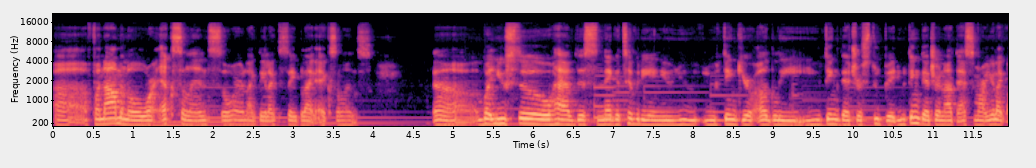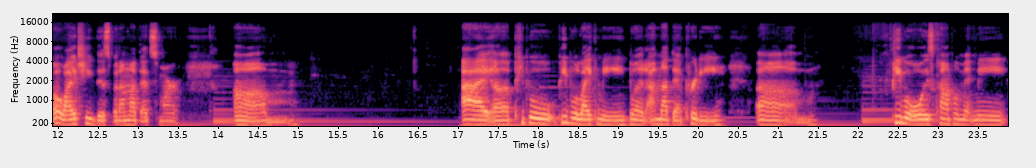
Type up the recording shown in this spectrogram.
uh, phenomenal or excellence, or like they like to say, black excellence. Uh, but you still have this negativity in you. You you think you're ugly. You think that you're stupid. You think that you're not that smart. You're like, oh, I achieved this, but I'm not that smart um i uh people people like me but i'm not that pretty um people always compliment me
